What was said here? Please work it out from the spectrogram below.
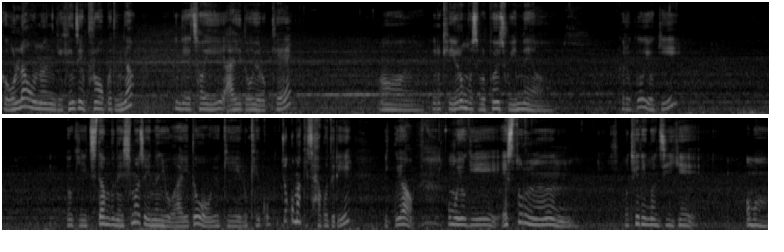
그 올라오는 게 굉장히 부러웠거든요. 근데 저희 아이도 이렇게 어, 이렇게 이런 모습을 보여주고 있네요. 그리고 여기 여기 지단분에 심어져 있는 이 아이도 여기 이렇게 꼭 조그맣게 자구들이 있고요. 어머 여기 에스토르는 어떻게 된 건지 이게 어머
